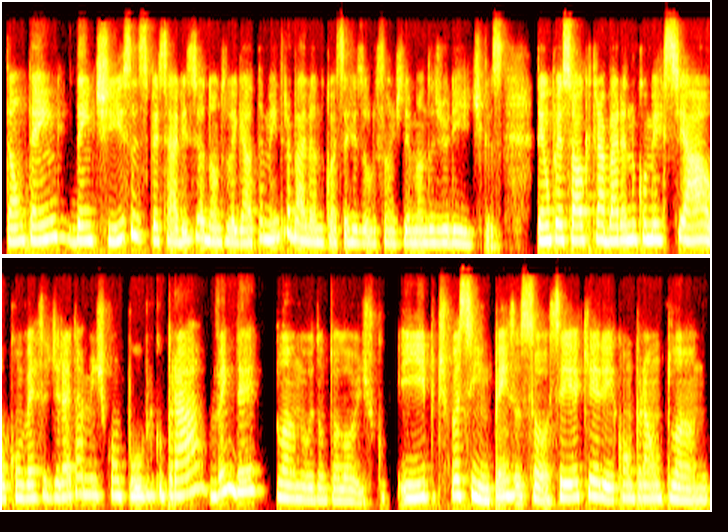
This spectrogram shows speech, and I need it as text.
Então, tem dentistas, especialistas de odonto legal também trabalhando com essa resolução de demandas jurídicas. Tem um pessoal que trabalha no comercial, conversa diretamente com o público para vender plano odontológico. E, tipo assim, pensa só, você ia querer comprar um plano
